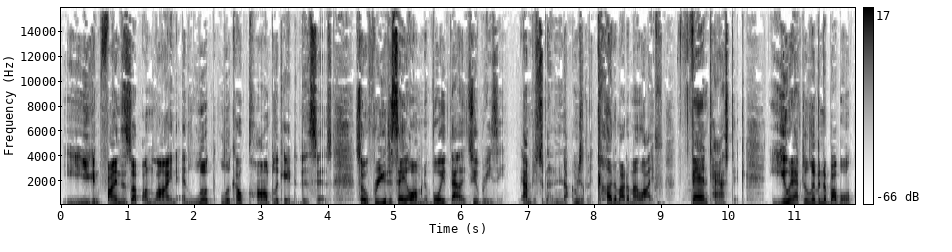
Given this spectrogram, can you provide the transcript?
You can find this up online and look look how complicated this is. So for you to say, "Oh, I'm going to avoid phthalate," super easy. I'm just to I'm just going to cut them out of my life. Fantastic. You would have to live in a bubble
